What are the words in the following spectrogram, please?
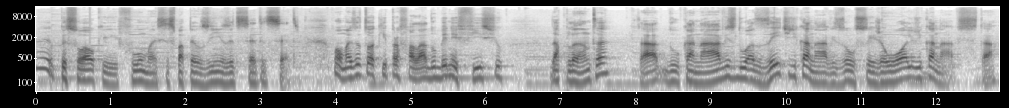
É o pessoal que fuma esses papelzinhos, etc, etc. Bom, mas eu estou aqui para falar do benefício da planta, tá? do cannabis, do azeite de cannabis, ou seja, o óleo de cannabis. Tá?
